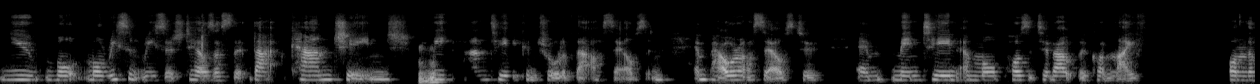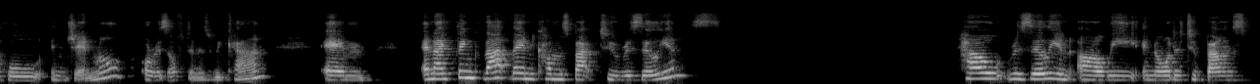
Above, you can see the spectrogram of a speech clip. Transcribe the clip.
new more more recent research tells us that that can change. Mm-hmm. we can take control of that ourselves and empower ourselves to um, maintain a more positive outlook on life on the whole in general or as often as we can. Um, and i think that then comes back to resilience. How resilient are we in order to bounce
